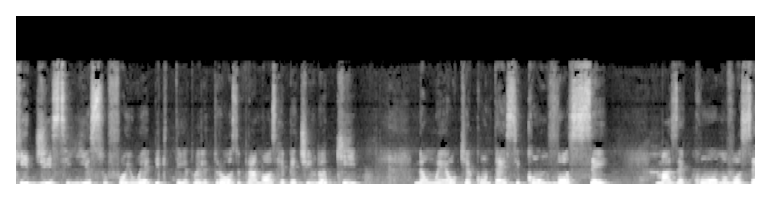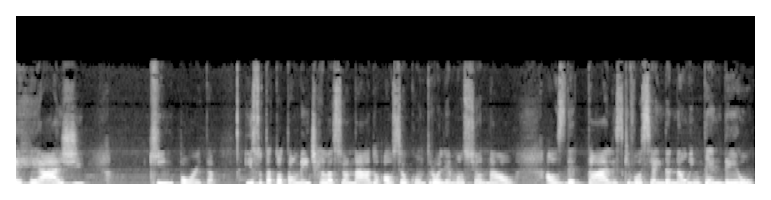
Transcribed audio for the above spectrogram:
que disse isso foi o Epicteto. Ele trouxe para nós, repetindo aqui, Não é o que acontece com você, mas é como você reage que importa. Isso está totalmente relacionado ao seu controle emocional, aos detalhes que você ainda não entendeu,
